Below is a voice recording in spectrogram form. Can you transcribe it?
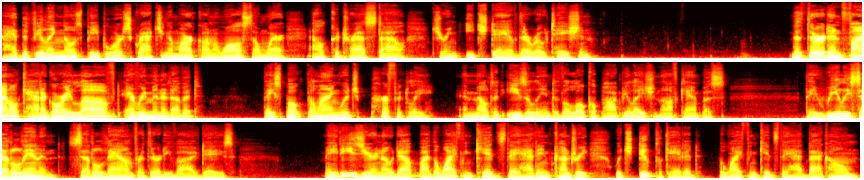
I had the feeling those people were scratching a mark on a wall somewhere, Alcatraz style, during each day of their rotation. The third and final category loved every minute of it. They spoke the language perfectly and melted easily into the local population off campus. They really settled in and settled down for 35 days. Made easier, no doubt, by the wife and kids they had in country, which duplicated the wife and kids they had back home.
